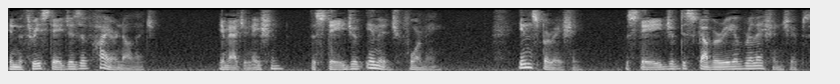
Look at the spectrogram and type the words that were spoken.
in the three stages of higher knowledge imagination, the stage of image forming, inspiration, the stage of discovery of relationships,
